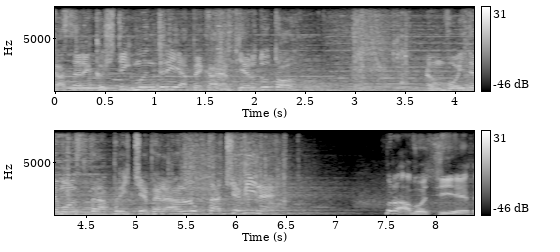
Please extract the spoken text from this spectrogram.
Ca să recâștig mândria pe care am pierdut-o, îmi voi demonstra priceperea în lupta ce vine! Bravo ție,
